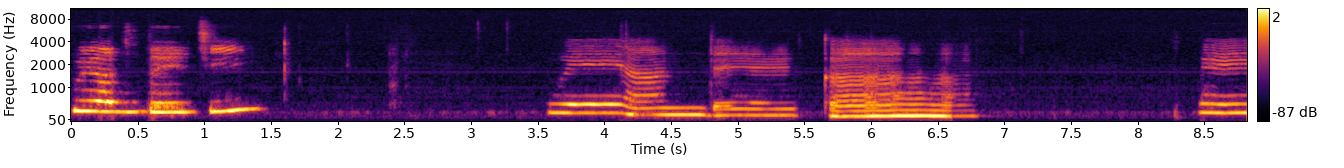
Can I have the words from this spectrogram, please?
왜 안 되지? 왜 안 될까? 왜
